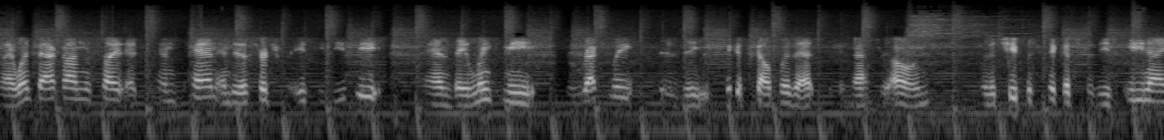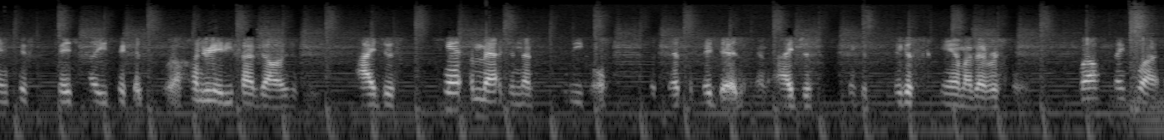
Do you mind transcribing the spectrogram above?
And I went back on the site at 1010 and did a search for ACDC, and they linked me directly to the ticket scalper that Ticketmaster owns for the cheapest tickets for these 89.50 face value tickets for $185 a piece. I just can't imagine that's legal, but that's what they did, and I just think it's the biggest scam I've ever seen. Well, thanks a lot.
